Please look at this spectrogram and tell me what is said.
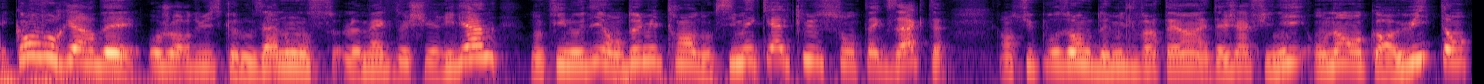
Et quand vous regardez aujourd'hui ce que nous annonce le mec de chez Rivian, donc il nous dit en 2030, donc si mes calculs sont exacts, en supposant que 2021 est déjà fini, on a encore 8 ans,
